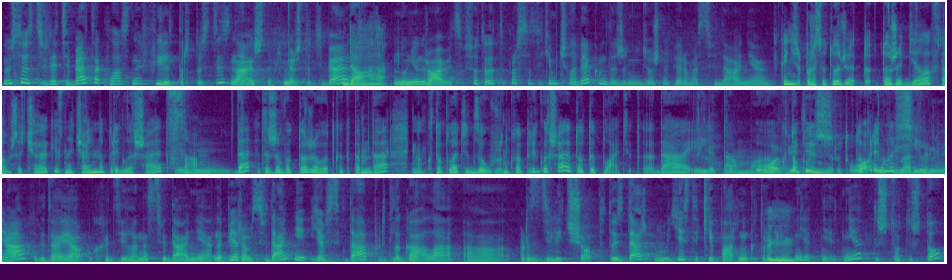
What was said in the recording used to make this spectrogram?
Ну, сестры, для тебя это классный фильтр. То есть ты знаешь, например, что тебя да. это, ну, не нравится. Все, тогда ты просто с таким человеком даже не идешь на первое свидание. Конечно, просто тут же тоже дело в том, что человек изначально приглашает сам. Mm-hmm. Да, это же вот тоже вот как там, да, кто платит за ужин, кто приглашает, тот и платит, да, или там О, кто видишь, планирует, кто о, пригласил. Например, для меня, когда я ходила на свидание, на первом свидании я всегда предлагала э, разделить счет. То есть даже ну, есть такие парни, которые mm-hmm. говорят, нет, нет, нет, ты что, ты что,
